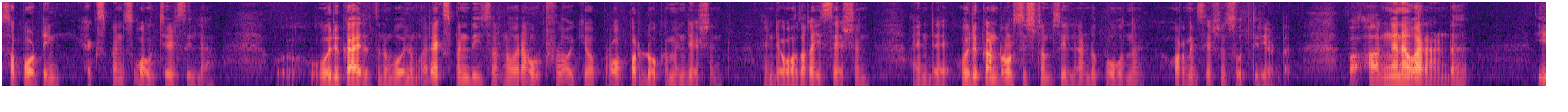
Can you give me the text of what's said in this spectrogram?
സപ്പോർട്ടിംഗ് എക്സ്പെൻസ് വൗച്ചേഴ്സ് ഇല്ല. ഒരു കാര്യത്തിന് പോലും ഒരു എക്സ്പെൻഡിച്ചറിന് ഒരു ഔട്ട്ഫ്ലോയ്ക്കോ പ്രോപ്പർ ഡോക്യുമെന്റേഷൻ അതിന്റെ ഓതറൈസേഷൻ അതിന്റെ ഒരു കൺട്രോൾ സിസ്റ്റംസ് ഇല്ലാണ്ട് പോകുന്ന ഓർഗനൈസേഷൻസ് ഒത്തിരിയുണ്ട് അപ്പോൾ അങ്ങനെ വരാണ്ട് ഈ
